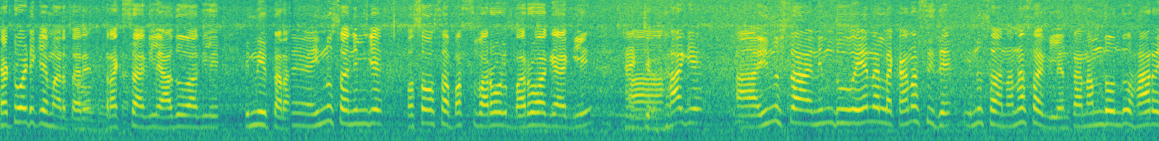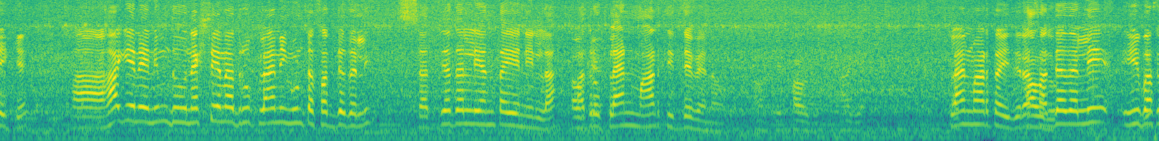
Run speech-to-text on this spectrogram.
ಚಟುವಟಿಕೆ ಮಾಡ್ತಾರೆ. ಡ್ರಗ್ಸ್ ಆಗಲಿ ಅದು ಆಗಲಿ ಇನ್ನಿತರ. ಇನ್ನೂ ಸಹ ನಿಮಗೆ ಹೊಸ ಹೊಸ ಬಸ್ ಬರೋ ಬರುವಾಗೆ ಆಗಲಿ. ಹಾಗೆ ಇನ್ನು ಸಹ ನಿಮ್ಮದು ಏನೆಲ್ಲ ಕನಸಿದೆ ಇನ್ನು ಸಹ ನನಸಾಗಲಿ ಅಂತ ನಮ್ಮದೊಂದು ಹಾರೈಕೆ. ಹಾಗೆಯೇ ಹಾಗೇನೆ ನಿಮ್ಮದು ನೆಕ್ಸ್ಟ್ ಏನಾದರೂ ಪ್ಲ್ಯಾನಿಂಗ್ ಉಂಟಾ ಸದ್ಯದಲ್ಲಿ? ಸದ್ಯದಲ್ಲಿ ಅಂತ ಏನಿಲ್ಲ. ಆದರೂ ಪ್ಲ್ಯಾನ್ ಮಾಡ್ತಿದ್ದೇವೆ ನಾವು. ಹೌದು ಹಾಗೆ. ಪ್ಲಾನ್ ಮಾಡ್ತಾ ಇದ್ದೀರಾ. ಸದ್ಯದಲ್ಲಿ ಈ ಬಸ್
